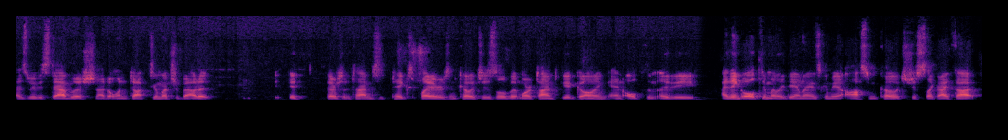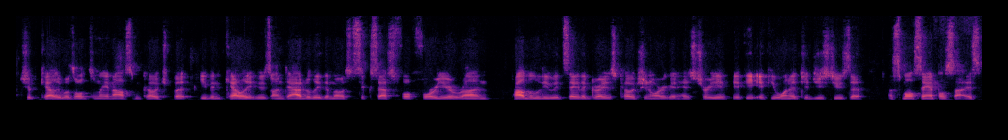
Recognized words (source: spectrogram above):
as we've established, and I don't want to talk too much about it. It there sometimes it takes players and coaches a little bit more time to get going, and ultimately I think ultimately Dan Lanning is going to be an awesome coach, just like I thought Chip Kelly was ultimately an awesome coach. But even Kelly, who's undoubtedly the most successful four-year run, probably would say the greatest coach in Oregon history if, if, you, if you wanted to just use a, a small sample size.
